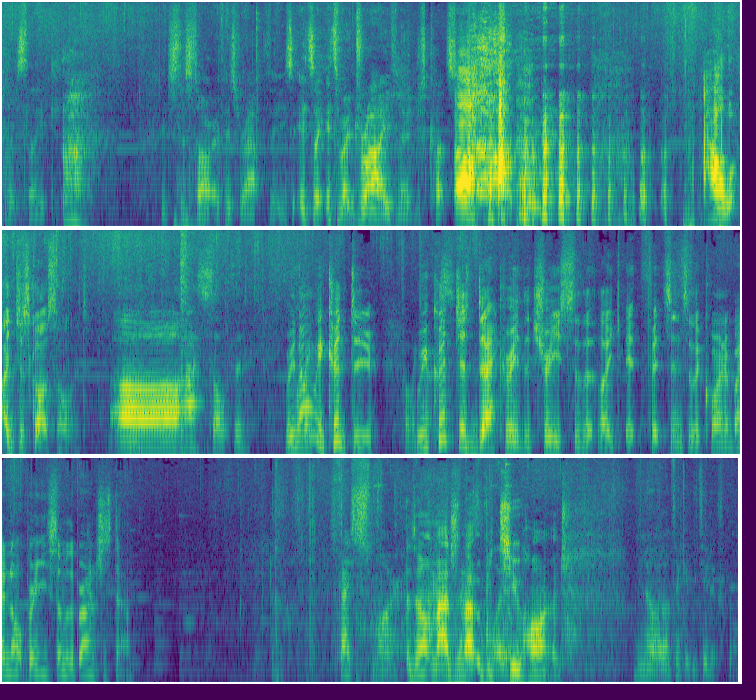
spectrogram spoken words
where it's like, it's the start of his rap thing. It's, it's like it's about Drive and then it just cuts. to ah. Ow! I just got assaulted. Oh, assaulted. We know Probably- what we could do. We could just decorate the tree so that like it fits into the corner by not bringing some of the branches down. This guy's smart. I don't imagine that would be That's too hard. No, I don't think it'd be too difficult.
